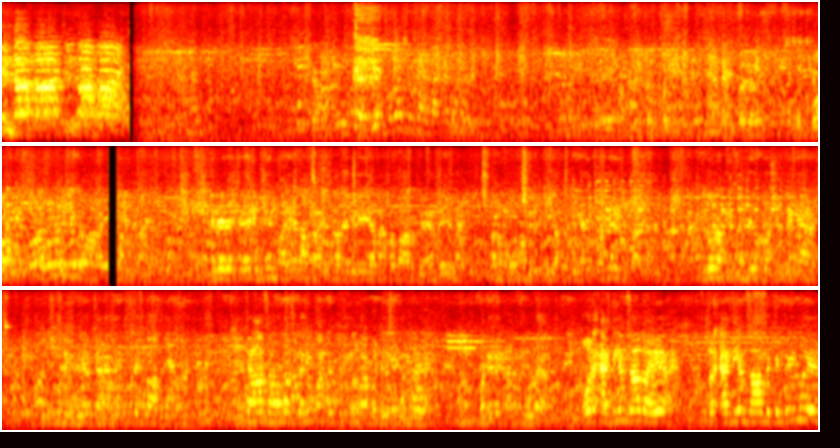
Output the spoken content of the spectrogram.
ਜਿੰਦਾਬਾਦ ਜਿਹੜੇ ਕਿੰਨੇ ਮਾੜੇ ਹਾਲਾਤ ਆ ਸਾਰੇ ਜਿਹੜੇ ਆ ਨਾ ਪਰਿਵਾਰ ਬਹਿਣ ਦੇ ਨਾ ਸਾਨੂੰ ਫੋਰਮਾਂ ਵਿੱਚ ਕੀ ਆਖਦੇ ਕਿ ਯਾਰ ਕੱਲ੍ਹ ਨਹੀਂ ਛੁੱਟਾ ਜਦੋਂ ਰਾਤੀ ਸੌਂਦੇ ਉਸ ਤੋਂ ਛੁੱਟੀਆਂ ਵਿੱਚੋਂ ਦੇਖਦੇ ਆ ਵਿਚਾਰਿਆਂ ਦੇ ਥੋੜੇ ਹਾਲਾਤ ਦੇ ਚਾਰ ਸਾਲ ਦਾ ਸੀਗਾ ਜੀ 5 ਤਰੀਕ ਨੂੰ ਵੱਡੇ ਸੀਗਾ ਮੇਰੇ ਵੱਡੇ ਦੇ ਕੰਮ ਨੂੰ ਹੋਇਆ। ਔਰ ਐਸਡੀਐਮ ਸਾਹਿਬ ਆਏ ਆ। ਪਰ ਐਸਡੀਐਮ ਸਾਹਿਬ ਦੇ ਕੇਂਦਰੀ ਨੂੰ ਆਏ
